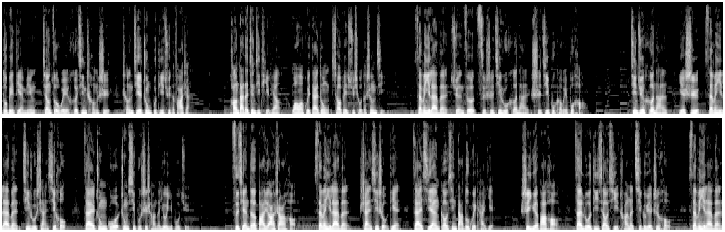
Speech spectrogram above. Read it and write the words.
都被点名将作为核心城市，承接中部地区的发展。庞大的经济体量往往会带动消费需求的升级。Seven Eleven 选择此时进入河南，时机不可谓不好。进军河南也是 Seven Eleven 进入陕西后，在中国中西部市场的又一布局。此前的八月二十二号，Seven Eleven 陕西首店在西安高新大都会开业。十一月八号，在落地消息传了七个月之后，Seven Eleven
